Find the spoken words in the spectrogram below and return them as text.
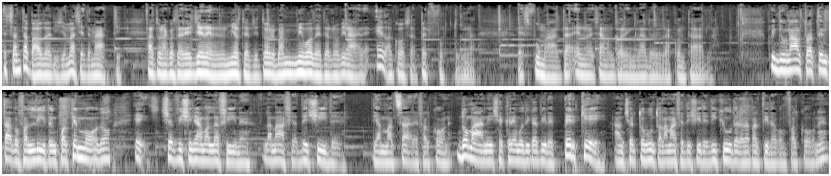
e Santa Paola dice ma siete matti, fate una cosa del genere nel mio territorio, ma mi volete rovinare. E la cosa, per fortuna, è sfumata e noi siamo ancora in grado di raccontarla. Quindi un altro attentato fallito in qualche modo e ci avviciniamo alla fine. La mafia decide di ammazzare Falcone. Domani cercheremo di capire perché a un certo punto la mafia decide di chiudere la partita con Falcone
